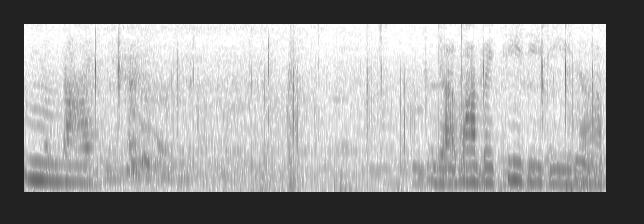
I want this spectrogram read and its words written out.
อืม เดี๋ยวพาไปที่ดีๆนะครับ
